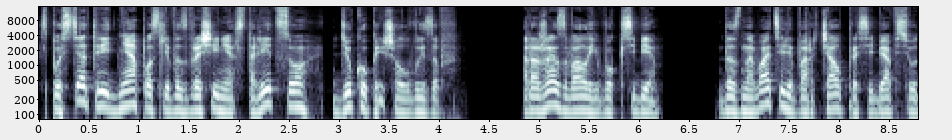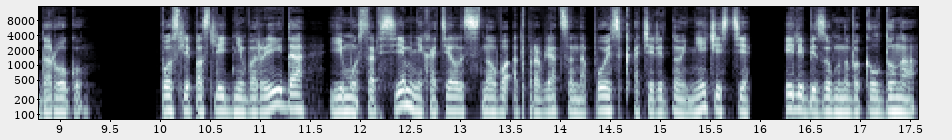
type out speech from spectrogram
Спустя три дня после возвращения в столицу Дюку пришел вызов. Роже звал его к себе. Дознаватель ворчал про себя всю дорогу. После последнего рейда ему совсем не хотелось снова отправляться на поиск очередной нечисти или безумного колдуна.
